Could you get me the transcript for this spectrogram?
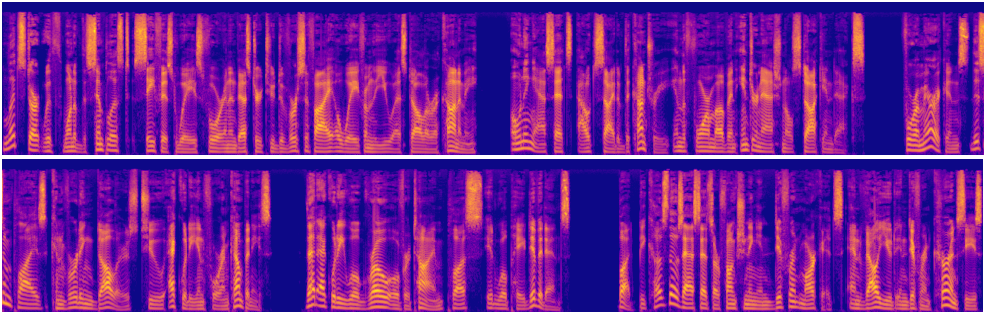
Let's start with one of the simplest, safest ways for an investor to diversify away from the US dollar economy owning assets outside of the country in the form of an international stock index. For Americans, this implies converting dollars to equity in foreign companies. That equity will grow over time, plus, it will pay dividends. But because those assets are functioning in different markets and valued in different currencies,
